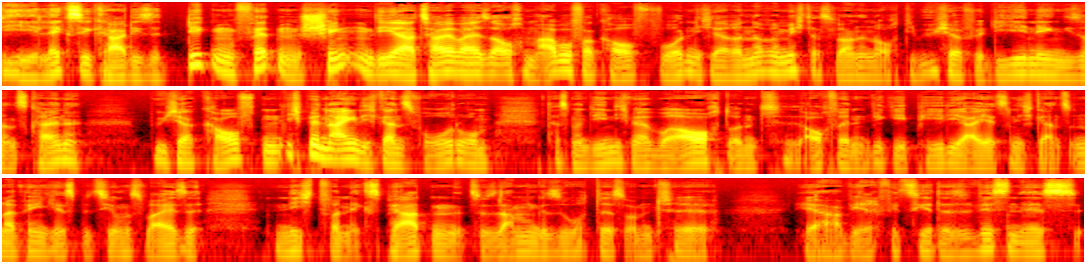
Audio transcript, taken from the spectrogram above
Die Lexika, diese dicken, fetten Schinken, die ja teilweise auch im Abo verkauft wurden, ich erinnere mich, das waren dann auch die Bücher für diejenigen, die sonst keine Bücher kauften. Ich bin eigentlich ganz froh drum, dass man die nicht mehr braucht und auch wenn Wikipedia jetzt nicht ganz unabhängig ist, beziehungsweise nicht von Experten zusammengesucht ist und äh, ja, verifiziertes Wissen ist.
